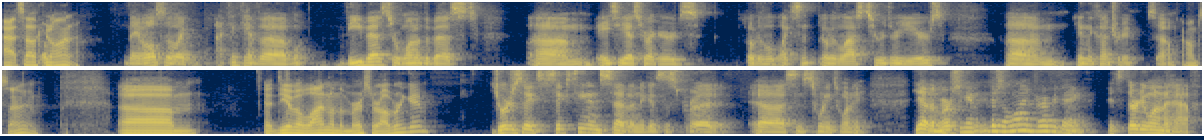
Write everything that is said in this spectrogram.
at South Carolina they've also like I think have uh, the best or one of the best um, ATS records over the like over the last two or three years um, in the country. So I'm saying, um, uh, do you have a line on the Mercer Auburn game? Georgia State's 16 and seven against the spread uh, since 2020. Yeah, the Mercer game. There's a line for everything. It's 31 and a half.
